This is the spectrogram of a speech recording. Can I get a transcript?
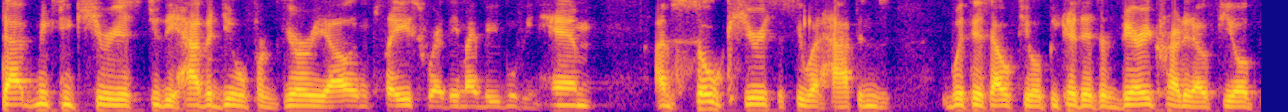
That makes me curious. Do they have a deal for Gurriel in place where they might be moving him? I'm so curious to see what happens with this outfield because it's a very crowded outfield.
